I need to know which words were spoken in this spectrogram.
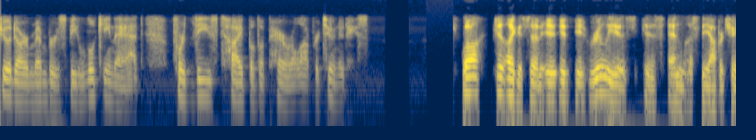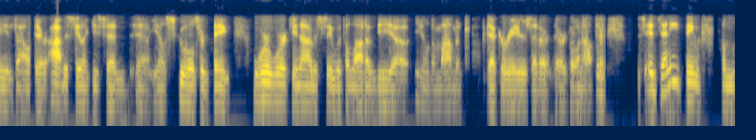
should our members be looking at for these type of apparel opportunities? Well, like I said, it, it, it really is is endless the opportunities out there. Obviously, like you said, uh, you know, schools are big. We're working obviously with a lot of the uh, you know the mom and pop decorators that are that are going out there. It's, it's anything from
